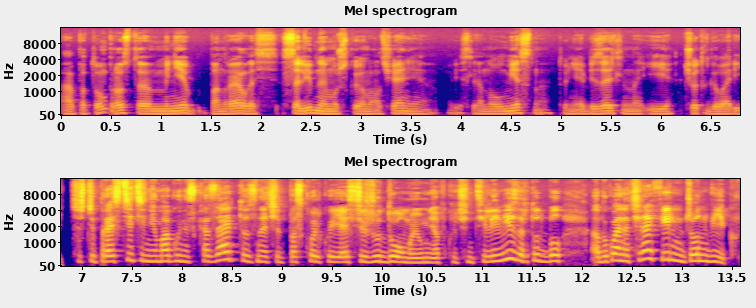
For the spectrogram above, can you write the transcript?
А потом просто мне понравилось солидное мужское молчание. Если оно уместно, то не обязательно и что-то говорить. Слушайте, простите, не могу не сказать, тут, значит, поскольку я сижу дома и у меня включен телевизор, тут был а, буквально вчера фильм «Джон Вик»,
